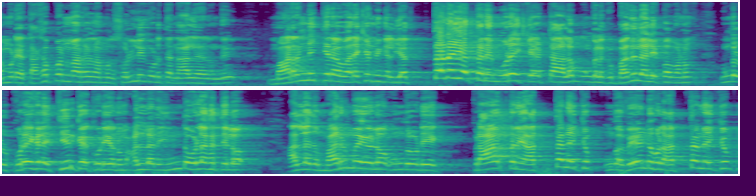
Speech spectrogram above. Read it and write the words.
நம்முடைய தகப்பன்மார்கள் நமக்கு சொல்லி கொடுத்த நாளிலிருந்து மரணிக்கிற வரைக்கும் நீங்கள் எத்தனை எத்தனை முறை கேட்டாலும் உங்களுக்கு பதில் அளிப்பவனும் உங்கள் குறைகளை தீர்க்கக்கூடியவனும் அல்லது இந்த உலகத்திலோ அல்லது மறுமையிலோ உங்களுடைய பிரார்த்தனை அத்தனைக்கும் உங்கள் வேண்டுகோள் அத்தனைக்கும்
